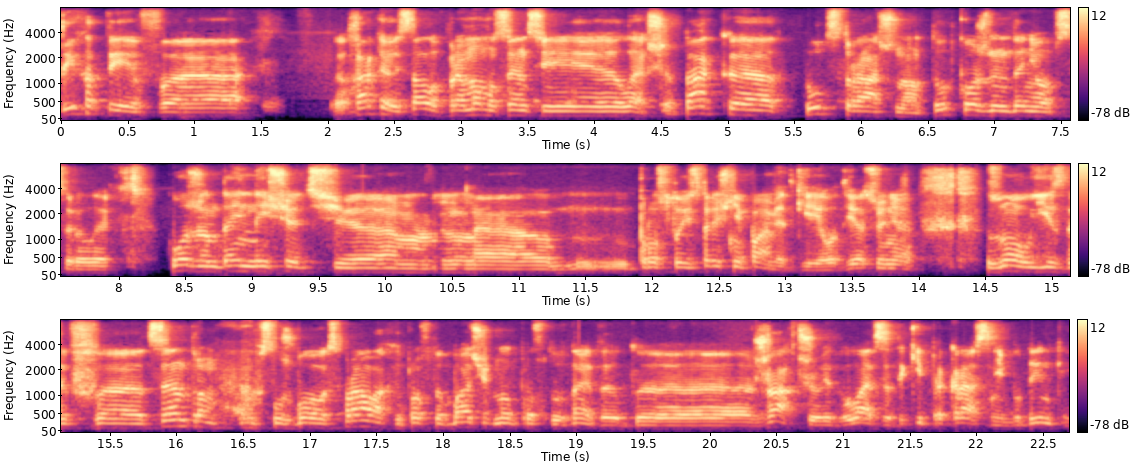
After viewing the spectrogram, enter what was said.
дихати в е, Харкові стало в прямому сенсі легше. Так е, тут страшно, тут кожен день обстріли, кожен день нищать е, е, просто історичні пам'ятки. От я сьогодні знову їздив центром в службових справах і просто бачив, ну просто знаєте, от, жах, що відбувається. Такі прекрасні будинки,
